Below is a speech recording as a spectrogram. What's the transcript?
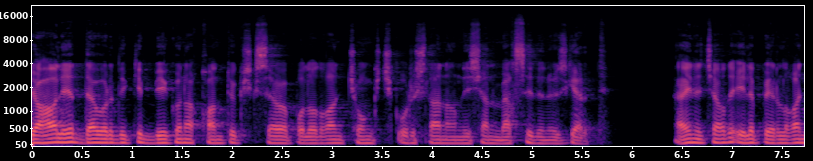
jaholiyat davridagi begunoh qon to'kishga sabab bo'ladigan cho'ng kichik urushlarning nishon maqsadini o'zgartdi. Ayni chog'da elib berilgan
